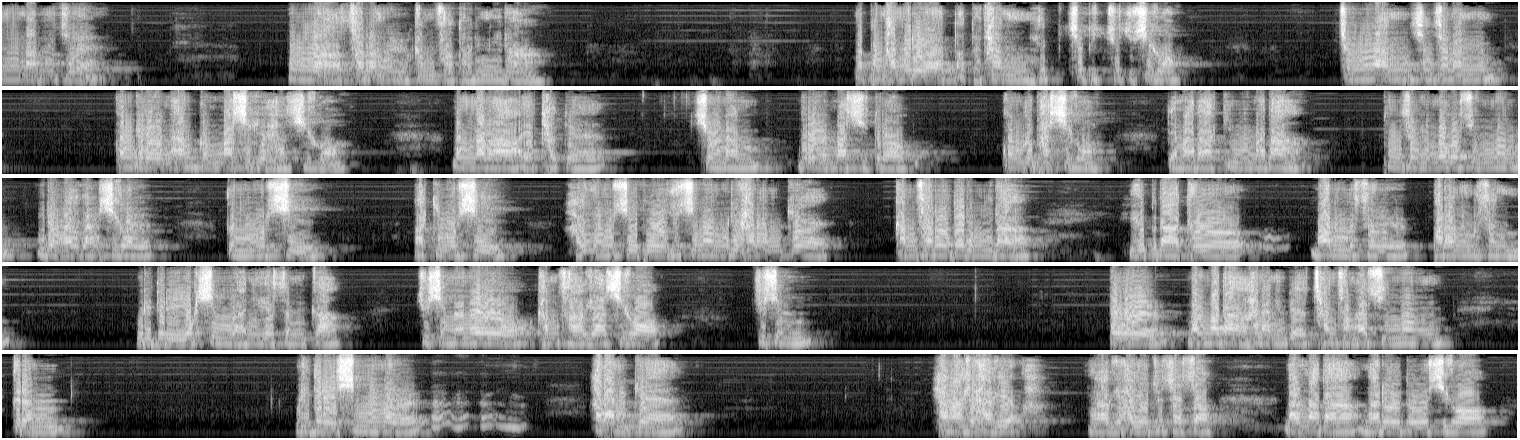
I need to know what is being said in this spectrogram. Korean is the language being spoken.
하나님 아버지의 은혜와 사랑을 감사드립니다. 높은 하늘에 따뜻한 햇빛 비춰주시고 청량한 신선한 공기를 마음껏 마시게 하시고 목마라 애탈 때 시원한 물을 마시도록 공급하시고 때마다 끼니마다 풍성히 먹을 수 있는 일용할 양식을 끊임없이 아낌없이 한량없이 부어주시는 우리 하나님께 감사를 드립니다. 이것보다 더 많은 것을 바라는 것은 우리들의 욕심이 아니겠습니까? 주신 은혜로 감사하게 하시고 주신 복을 날마다 하나님께 찬송할 수 있는 그런 우리들의 심령을 하나님께 향하게 하게, 향하게 하여 주셔서. 날마다 나를 도우시고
